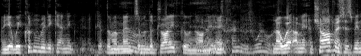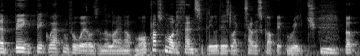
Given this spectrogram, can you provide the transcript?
and yet we couldn't really get any, get the momentum no. and the drive going yeah, on. They it, eh, defended as well. Now, eh? I mean, Charteris has been a big, big weapon for Wales in the lineout more, perhaps more defensively with his like telescopic reach. Mm. But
